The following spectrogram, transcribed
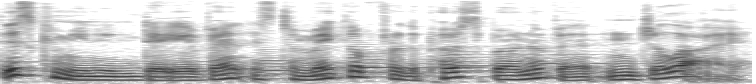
This Community Day event is to make up for the postponed event in July.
